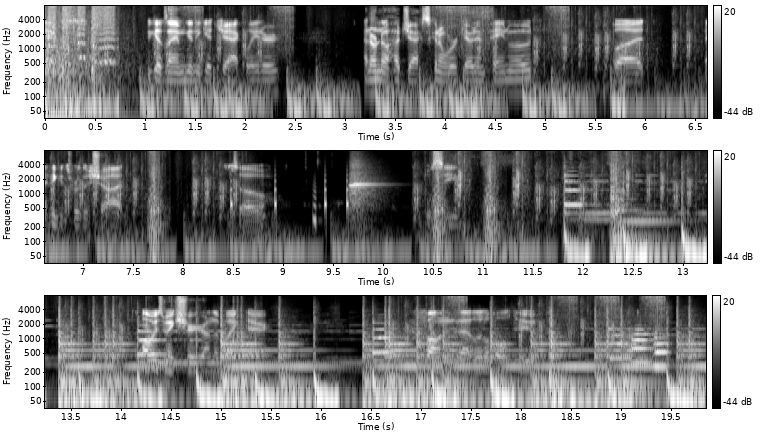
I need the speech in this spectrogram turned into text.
eggs because I am going to get Jack later. I don't know how Jack's going to work out in pain mode, but I think it's worth a shot. So, we'll see. Always make sure you're on the bike there. Fall into that little hole too.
